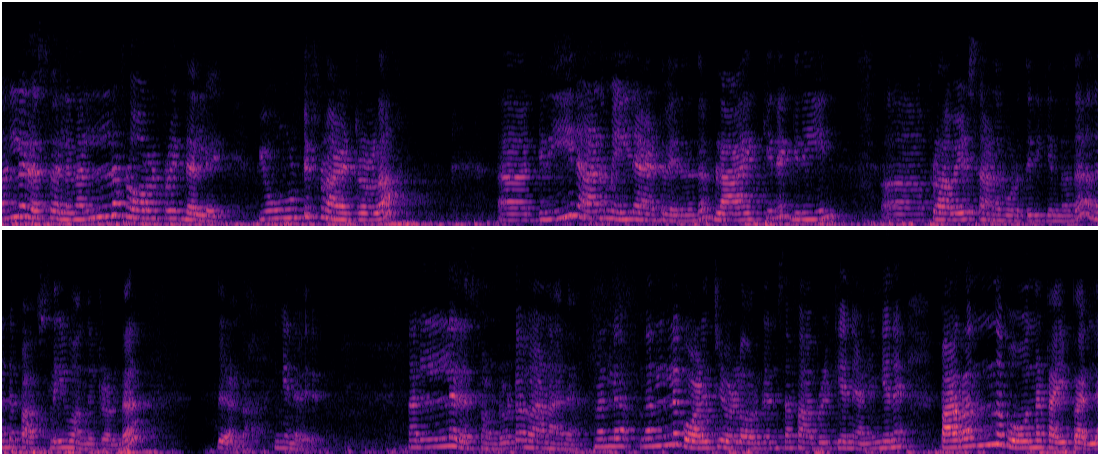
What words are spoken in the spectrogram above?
നല്ല രസമല്ലേ? നല്ല ഫ്ലോറൽ പ്രിന്റ് അല്ലേ? ബ്യൂട്ടിഫുൾ ആയിട്ടുള്ള ഗ്രീൻ ആണ് മെയിൻ ആയിട്ട് വരുന്നത്. ബ്ലാക്കിൽ ഗ്രീൻ ഫ്ലവേഴ്സ് ആണ് കൊടുത്തിരിക്കുന്നത്. എന്നിട്ട് പഫ് സ്ലീവ് വന്നിട്ടുണ്ട്. ഇത് കണ്ടോ? ഇങ്ങനെ വരും. നല്ല രസമുണ്ട് കേട്ടോ കാണാൻ നല്ല നല്ല ക്വാളിറ്റി ഉള്ള ഓർഗൻസ ഫാബ്രിക് തന്നെയാണ്. ഇങ്ങനെ പറന്നു പോകുന്ന ടൈപ്പ് അല്ല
